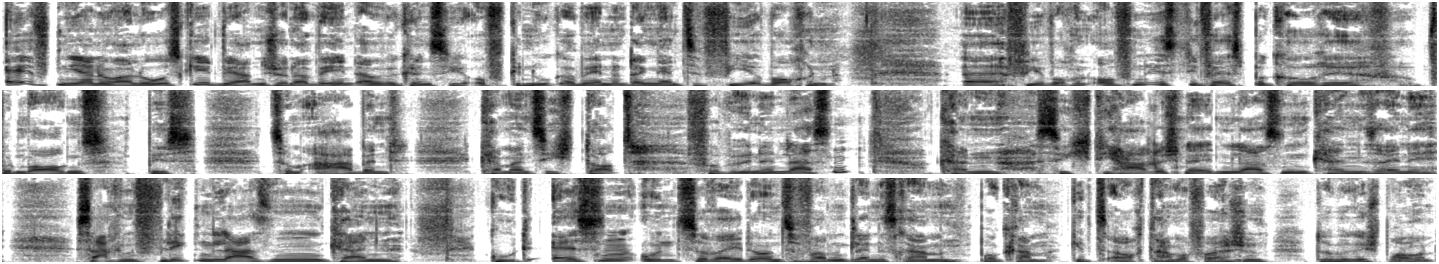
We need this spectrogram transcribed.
11. Januar losgeht. Wir hatten schon erwähnt, aber wir können es nicht oft genug erwähnen und dann ganze vier Wochen, äh, vier Wochen offen ist die Vesperkirche. Von morgens bis zum Abend kann man sich dort verwöhnen lassen, kann sich die Haare schneiden lassen, kann seine Sachen flicken lassen, kann gut essen und so weiter und so fort. Ein kleines Rahmenprogramm gibt's auch, da haben wir vorher schon drüber gesprochen.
